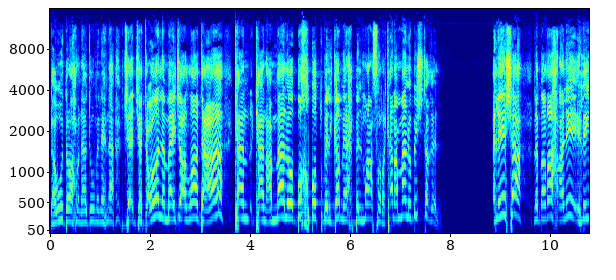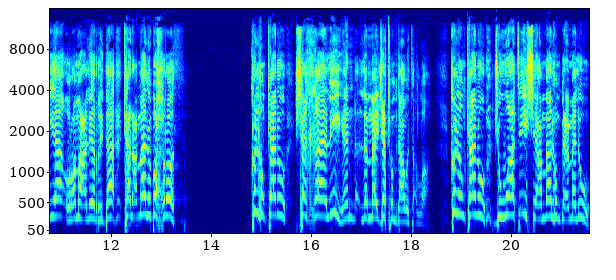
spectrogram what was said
داود راحوا نادوه من هنا جدعون لما اجى الله دعاه كان كان عماله بخبط بالقمح بالمعصرة كان عماله بيشتغل. اليشع لما راح عليه ايليا ورمى عليه الرداء كان عماله بحرث. كلهم كانوا شغالين لما اجتهم دعوة الله. كلهم كانوا جوات إشي عمالهم بيعملوه.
